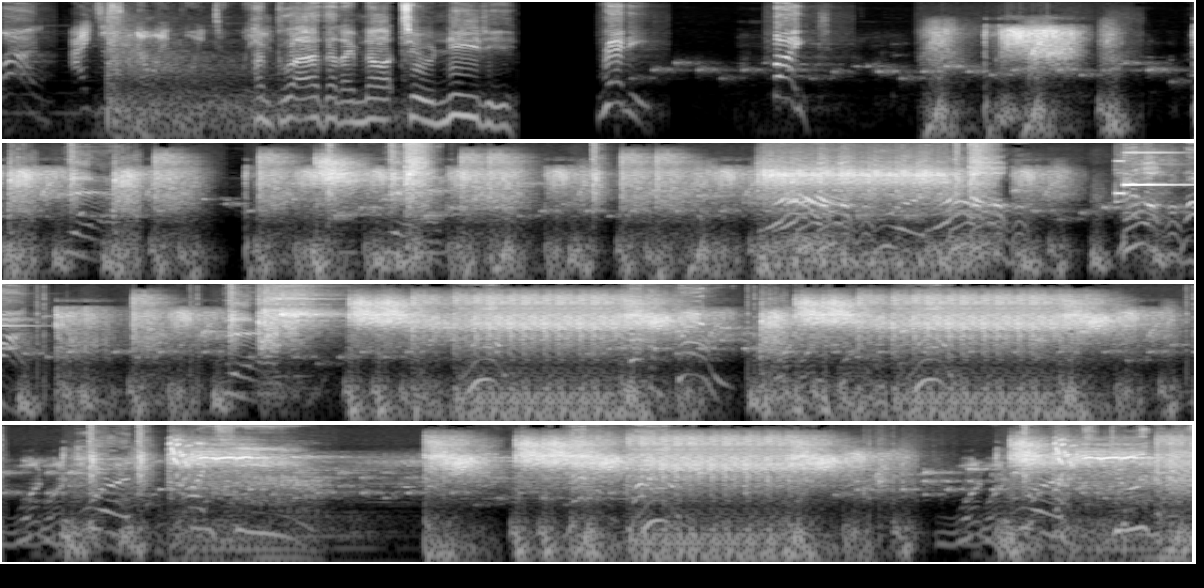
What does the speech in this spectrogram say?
I just know I'm going to win. I'm glad that I'm not too needy. Ready. Fight. I see. Oh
